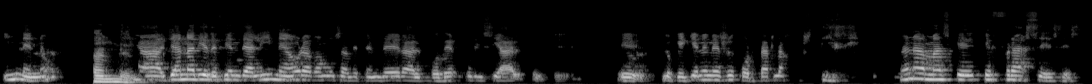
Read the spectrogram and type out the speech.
INE, ¿no? Ya, ya, nadie defiende al INE, ahora vamos a defender al Poder Judicial, porque eh, lo que quieren es recortar la justicia. No nada más que qué frase es.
